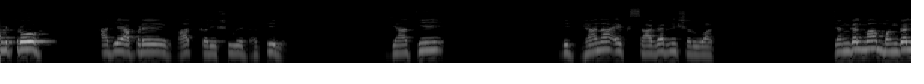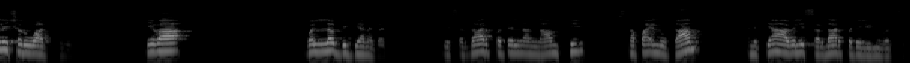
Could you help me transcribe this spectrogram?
મિત્રો. આજે આપણે વાત કરીશું એ ધરતીની. જ્યાંથી વિદ્યાના એક સાગરની શરૂઆત થઈ. જંગલમાં મંગલની શરૂઆત થઈ. એવા વલ્લભ વિદ્યાનગર જે સરદાર પટેલના નામથી સ્થપાયેલું ગામ અને ત્યાં આવેલી સરદાર પટેલ યુનિવર્સિટી.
